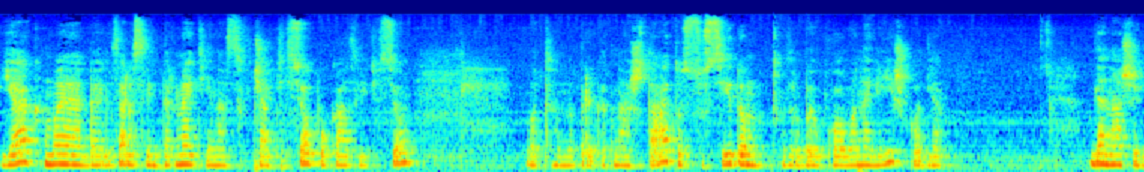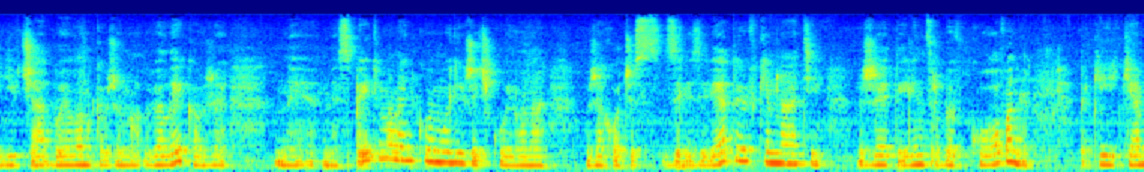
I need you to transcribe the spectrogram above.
як мебель. Зараз в інтернеті нас вчать все, показують все. От, наприклад, наш тато з сусідом зробив коване ліжко для для наших дівчат, бо Ілонка вже велика, вже не не спить в маленькому ліжечку, і вона вже хоче з Елізаветою в кімнаті жити. І він зробив коване, таке, яке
